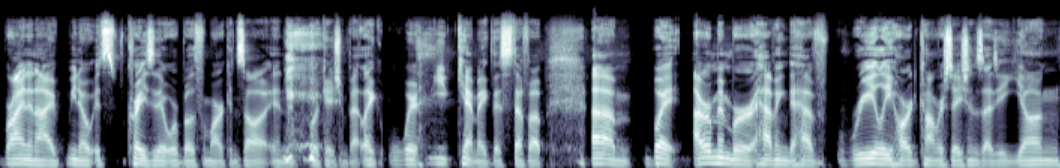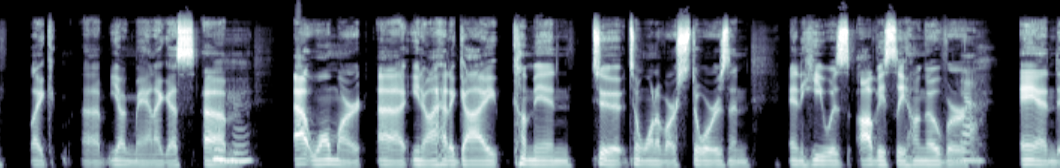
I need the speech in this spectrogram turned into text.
Brian and I, you know, it's crazy that we're both from Arkansas and location bet. Like where you can't make this stuff up. Um, but I remember having to have really hard conversations as a young, like uh, young man, I guess, um, Mhm. at Walmart. Uh, you know, I had a guy come in to to one of our stores and and he was obviously hungover yeah and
